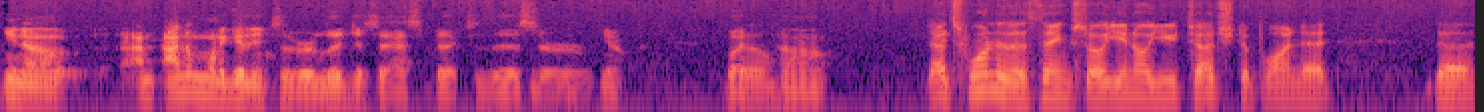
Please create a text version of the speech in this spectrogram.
you know, I'm, I do not want to get into the religious aspects of this, or you know, but well, uh, that's one of the things. So you know, you touched upon that the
